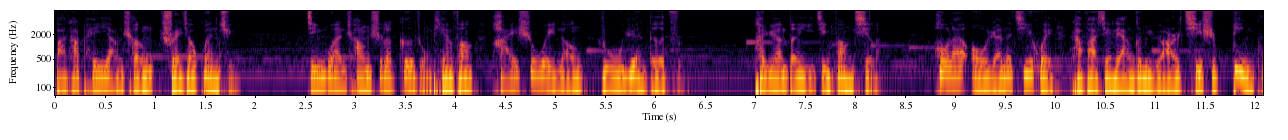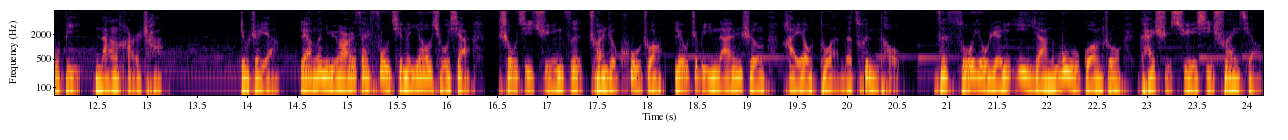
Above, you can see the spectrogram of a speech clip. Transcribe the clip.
把他培养成摔跤冠军。尽管尝试了各种偏方，还是未能如愿得子。他原本已经放弃了，后来偶然的机会，他发现两个女儿其实并不比男孩差。就这样，两个女儿在父亲的要求下，收起裙子，穿着裤装，留着比男生还要短的寸头，在所有人异样的目光中开始学习摔跤。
